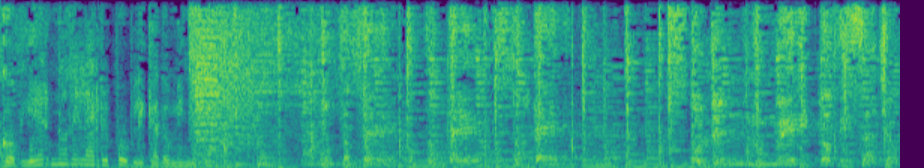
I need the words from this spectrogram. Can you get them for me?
Gobierno de la República Dominicana. Móntate, móntate, móntate con el numerito Visa Shop,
